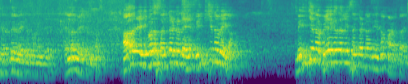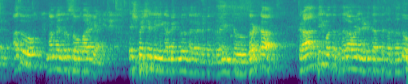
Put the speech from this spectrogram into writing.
ಚಿರತೆ ವೇಗನೂ ಇದೆ, ಎಲ್ಲ ವೇಗನೂ ಆದರೆ ಇವರ ಸಂಘಟನೆ ಮಿಂಚಿನ ವೇಗ ಮಿಂಚಿನ ವೇಗದಲ್ಲಿ ಸಂಘಟನೆಯನ್ನು ಮಾಡ್ತಾ ಇದ್ದಾರೆ ಅದು ನಮ್ಮೆಲ್ಲರೂ ಸೌಭಾಗ್ಯ. ಎಸ್ಪೆಷಲಿ ಈಗ ಬೆಂಗಳೂರು ನಗರ ಘಟಕದಲ್ಲಿ ಇಂದು ದೊಡ್ಡ ಕ್ರಾಂತಿ ಮತ್ತು ಬದಲಾವಣೆ ನಡೀತಾ ಇರ್ತಕ್ಕಂಥದ್ದು,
